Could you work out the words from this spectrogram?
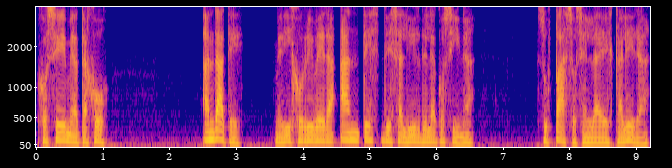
José me atajó. Andate, me dijo Rivera antes de salir de la cocina. Sus pasos en la escalera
